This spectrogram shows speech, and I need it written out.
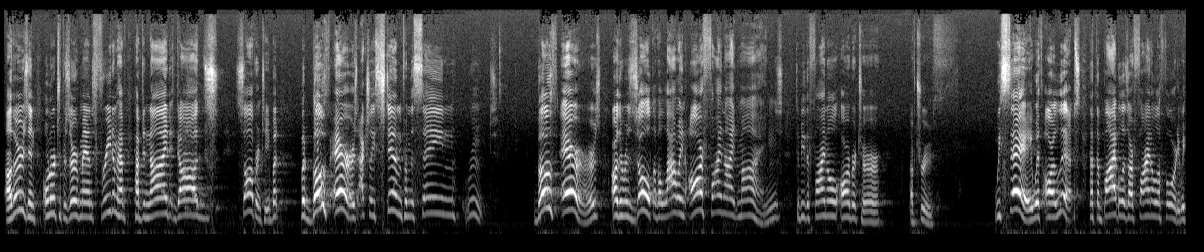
Others, in order to preserve man's freedom, have, have denied God's sovereignty. But, but both errors actually stem from the same root. Both errors are the result of allowing our finite minds to be the final arbiter of truth. We say with our lips that the Bible is our final authority. We,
